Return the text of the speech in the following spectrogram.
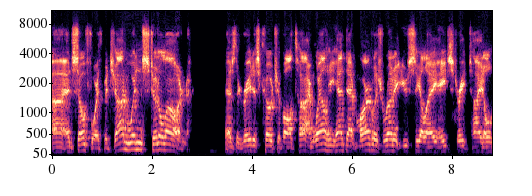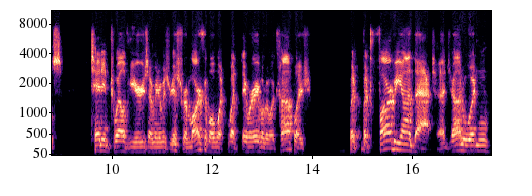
and so forth. But John Wooden stood alone as the greatest coach of all time. Well, he had that marvelous run at UCLA, eight straight titles, 10 in 12 years. I mean, it was just remarkable what, what they were able to accomplish. But, but far beyond that, uh, John Wooden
